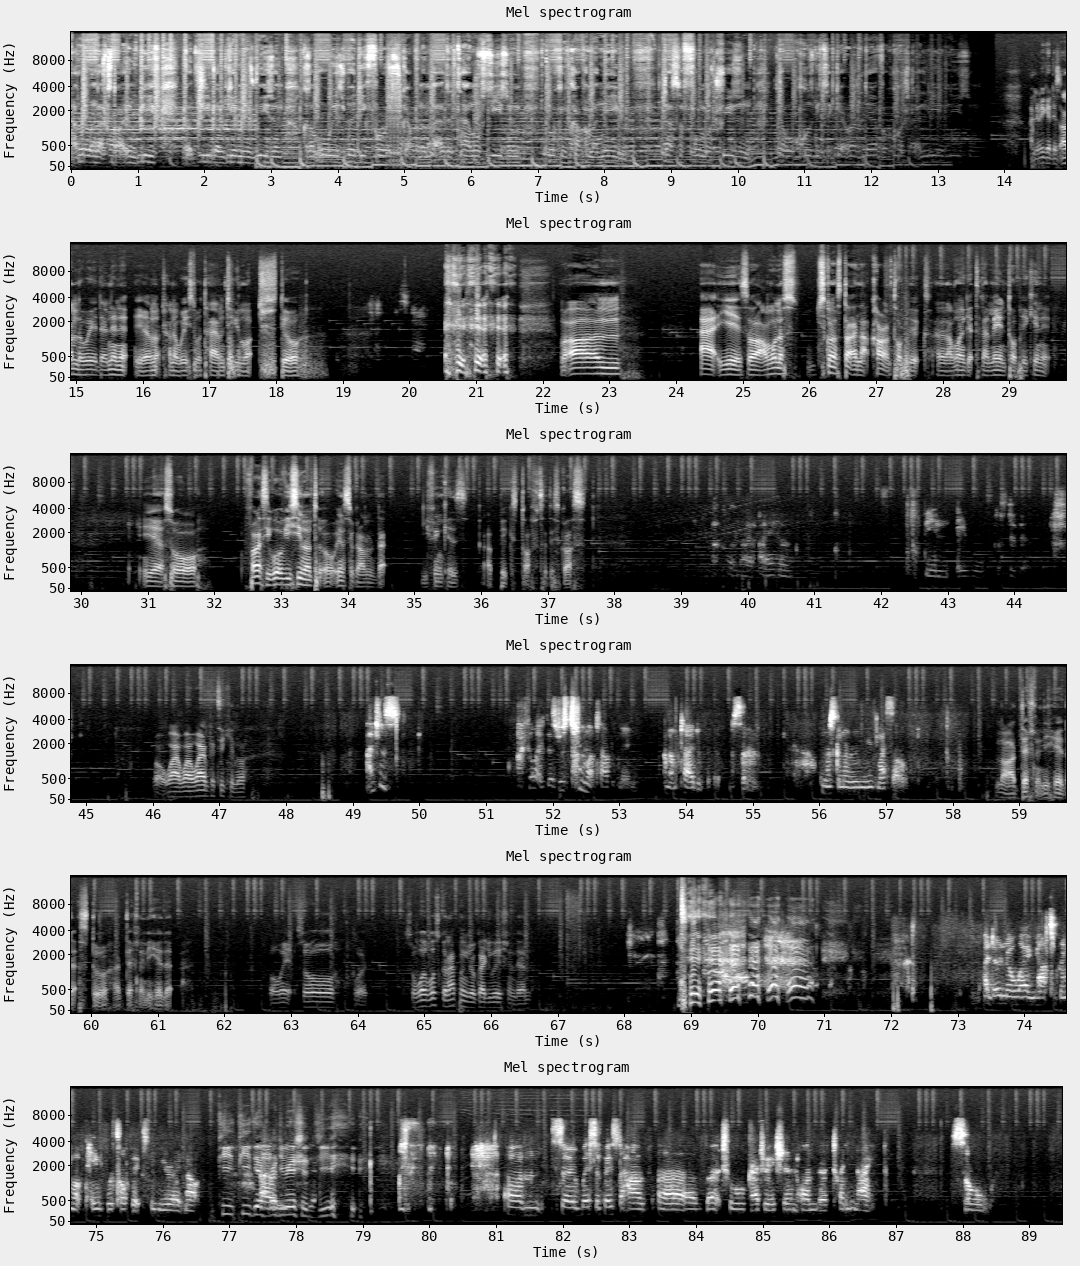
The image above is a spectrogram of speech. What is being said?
I don't like starting beef, but G don't give me a reason. Cause I'm always ready for a scrap, no matter the time or season. Talking crap on my name, that's a form of treason. That will cause me to get around there for crush like Liam Neeson. Let me get this underway then, innit? Yeah, I'm not trying to waste your time too much still. but, um, uh, yeah, so I want to just gonna start at like current topics and I want to get to the main topic in it. Yeah, so firstly, what have you seen on Twitter or oh, Instagram that you think is a big stuff to discuss? I, have been able just a bit. Well, why, why, why in particular? I just I feel like there's just too much happening, and I'm tired of it. So I'm just gonna remove myself. No, I definitely hear that still. I definitely hear that. But wait, so what? So what? What's gonna happen with your graduation then? I don't know why you have to bring up painful topics with me right now. P- PDF Um, graduation, G. Um, so we're supposed to have a virtual graduation on the 29th. So,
